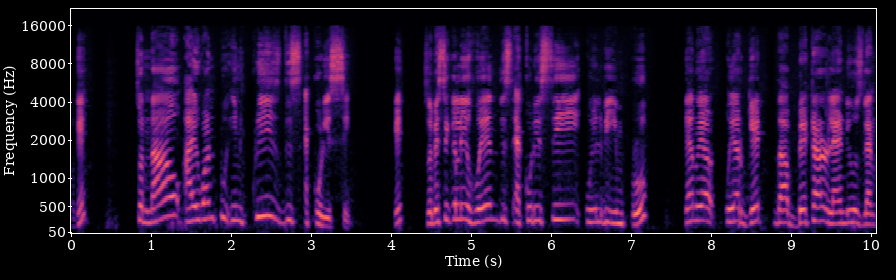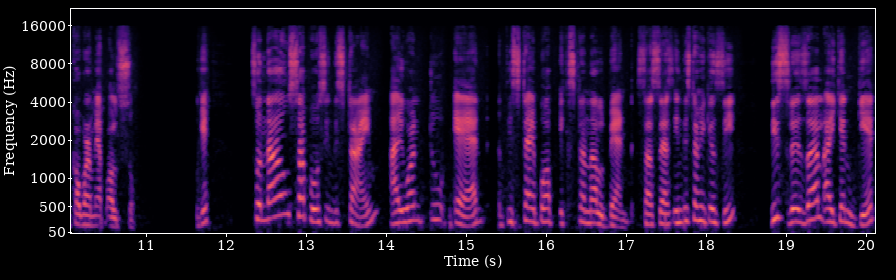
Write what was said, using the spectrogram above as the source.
Okay. So now I want to increase this accuracy. Okay. So basically, when this accuracy will be improved, then we are we are get the better land use land cover map also. Okay. So now suppose in this time I want to add this type of external band such as in this time you can see this result I can get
